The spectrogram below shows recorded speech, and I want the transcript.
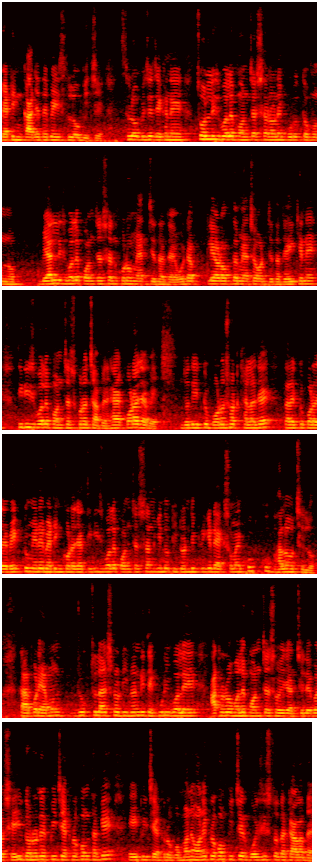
ব্যাটিং কাজে দেবে এই স্লো পিচে স্লো পিচে যেখানে চল্লিশ বলে পঞ্চাশ রান অনেক গুরুত্বপূর্ণ। বিয়াল্লিশ বলে পঞ্চাশ রান করেও ম্যাচ জেতা যায়। ওটা player of the match award জেতা যায়। এইখানে তিরিশ বলে পঞ্চাশ করে চাপের। হ্যাঁ করা যাবে। যদি একটু বড় শট খেলা যায়, তাহলে একটু করা যাবে। একটু মেরে ব্যাটিং করা যায়। তিরিশ বলে পঞ্চাশ রান কিন্তু টি টোয়েন্টি ক্রিকেটে একসময় খুব খুব ভালো ছিল। তারপরে এমন যুগ চলে আসলো টি টোয়েন্টিতে কুড়ি বলে, আঠারো বলে পঞ্চাশ হয়ে যাচ্ছিল। এবার সেই ধরনের পিচ একরকম থাকে, এই পিচ একরকম। মানে অনেক রকম পিচের বৈশিষ্ট্য থাকে আলাদা।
